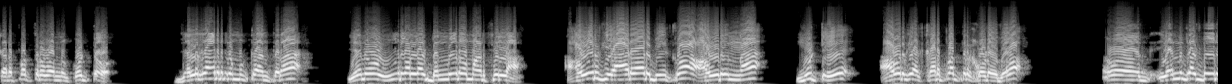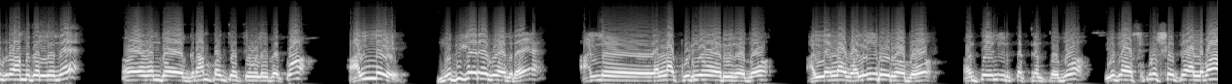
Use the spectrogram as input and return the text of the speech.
ಕರಪತ್ರವನ್ನು ಕೊಟ್ಟು ಜಲಗಾರರ ಮುಖಾಂತರ ಏನೋ ಊರೆಲ್ಲ ಡಂಗೂರ ಮಾಡಿಸಿಲ್ಲ. ಅವ್ರಿಗೆ ಯಾರ್ಯಾರು ಬೇಕೋ ಅವರನ್ನ ಮುಟ್ಟಿ ಅವ್ರಿಗೆ ಕರಪತ್ರ ಕೊಡೋದು. ಎನ್ ಗಡ್ಡೂರು ಗ್ರಾಮದಲ್ಲೇನೆ ಒಂದು ಗ್ರಾಮ ಪಂಚಾಯತಿ ಉಳಿಬೇಕು. ಅಲ್ಲಿ ಮುದಿಗೆರೆಗೆ ಹೋದ್ರೆ, ಅಲ್ಲಿ ಎಲ್ಲ ಕುಡಿಯೋರು ಇರೋದು, ಅಲ್ಲೆಲ್ಲ ಒಲೆಯರು ಇರೋದು ಅಂತ ಹೇಳಿರ್ತಕ್ಕಂಥದ್ದು ಇದು ಅಸ್ಪೃಶ್ಯತೆ ಅಲ್ವಾ?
